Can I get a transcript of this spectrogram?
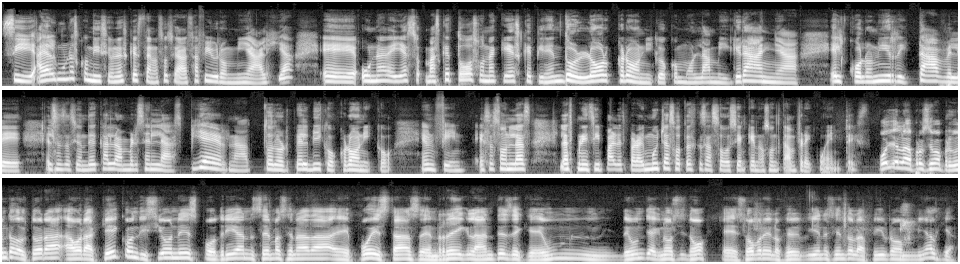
Sí, hay algunas condiciones que están asociadas a fibromialgia. Eh, una de ellas, más que todo, son aquellas que tienen dolor crónico, como la migraña, el colon irritable, la sensación de calambres en las piernas, dolor pélvico crónico, en fin, esas son las, las principales principales, pero hay muchas otras que se asocian que no son tan frecuentes. Voy a la próxima pregunta, doctora. Ahora, ¿qué condiciones podrían ser más que nada eh, puestas en regla antes de que un, de un diagnóstico eh, sobre lo que viene siendo la fibromialgia?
